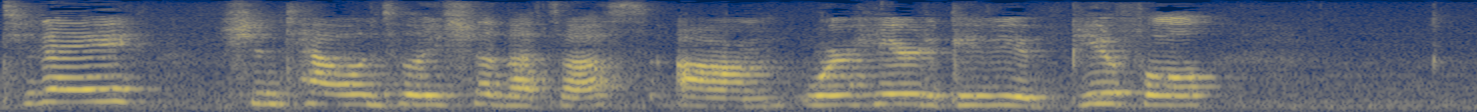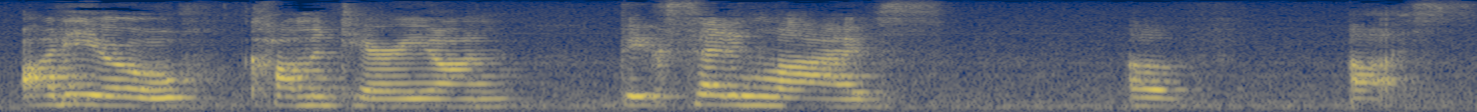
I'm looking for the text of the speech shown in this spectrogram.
today, Chantal and Telisha, that's us. Um, we're here to give you a beautiful audio commentary on the exciting lives of us.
